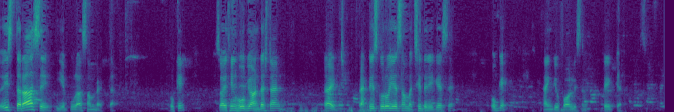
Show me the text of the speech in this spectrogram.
तो इस तरह से ये पूरा सम बैठता है। Okay so I think hope you understand right practice करो ये सम अच्छी तरीके से। Okay thank you for listening take care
